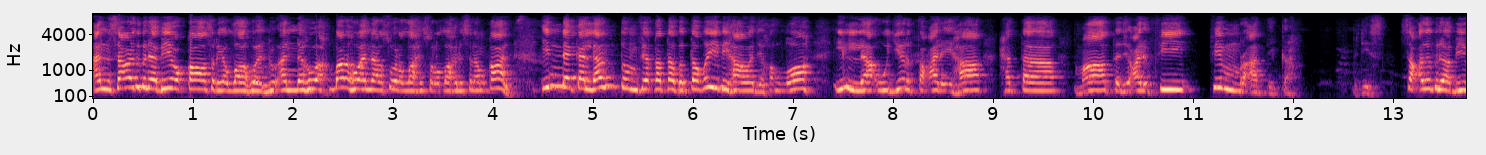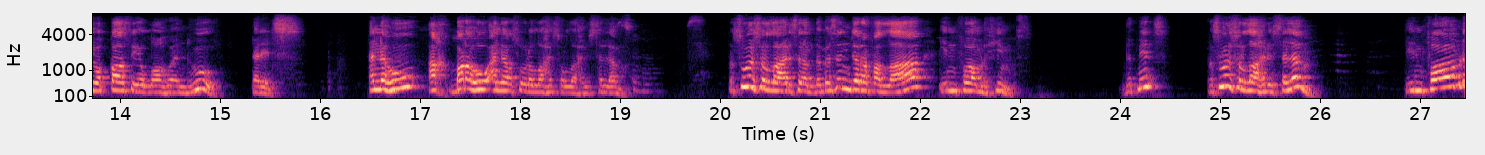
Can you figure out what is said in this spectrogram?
عن سعد بن أبي وقاص رضي الله عنه أنه أخبره أن رسول الله صلى الله عليه وسلم قال إنك لن تنفق تبتغي بها وجه الله إلا أجرت عليها حتى ما تجعل في في امرأتك that is سعد بن أبي وقاص رضي الله عنه narrates أنه أخبره أن رسول الله صلى الله عليه وسلم رسول صلى الله عليه وسلم the messenger of Allah, informed him. That means رسول صلى الله عليه وسلم informed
